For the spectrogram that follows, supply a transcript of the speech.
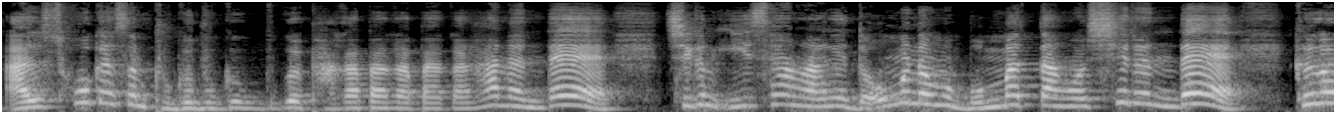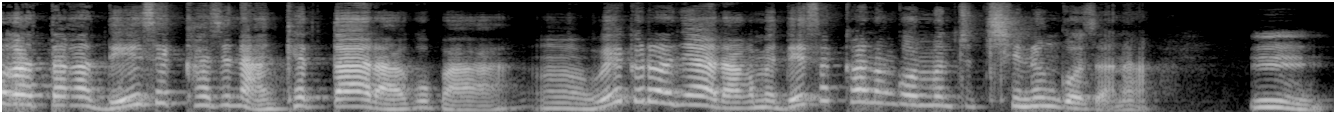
아주 속에선 부글부글부글 바글바글바글 하는데 지금 이 상황이 너무너무 못마땅하고 싫은데 그걸 갖다가 내색하지는 않겠다라고 봐. 어, 왜 그러냐라고 하면 내색하는 거면 또 지는 거잖아. 음.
